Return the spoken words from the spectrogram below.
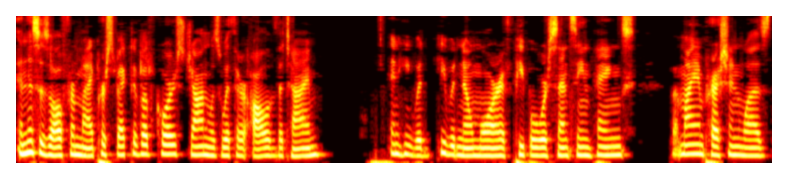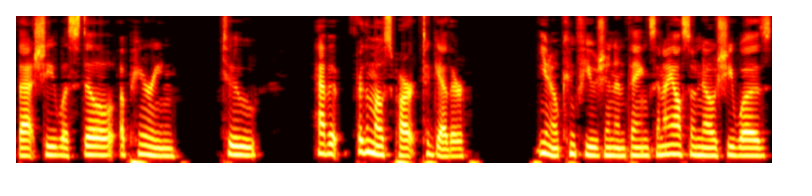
And this is all from my perspective, of course. John was with her all of the time. And he would he would know more if people were sensing things but my impression was that she was still appearing to have it, for the most part, together. You know, confusion and things. And I also know she was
